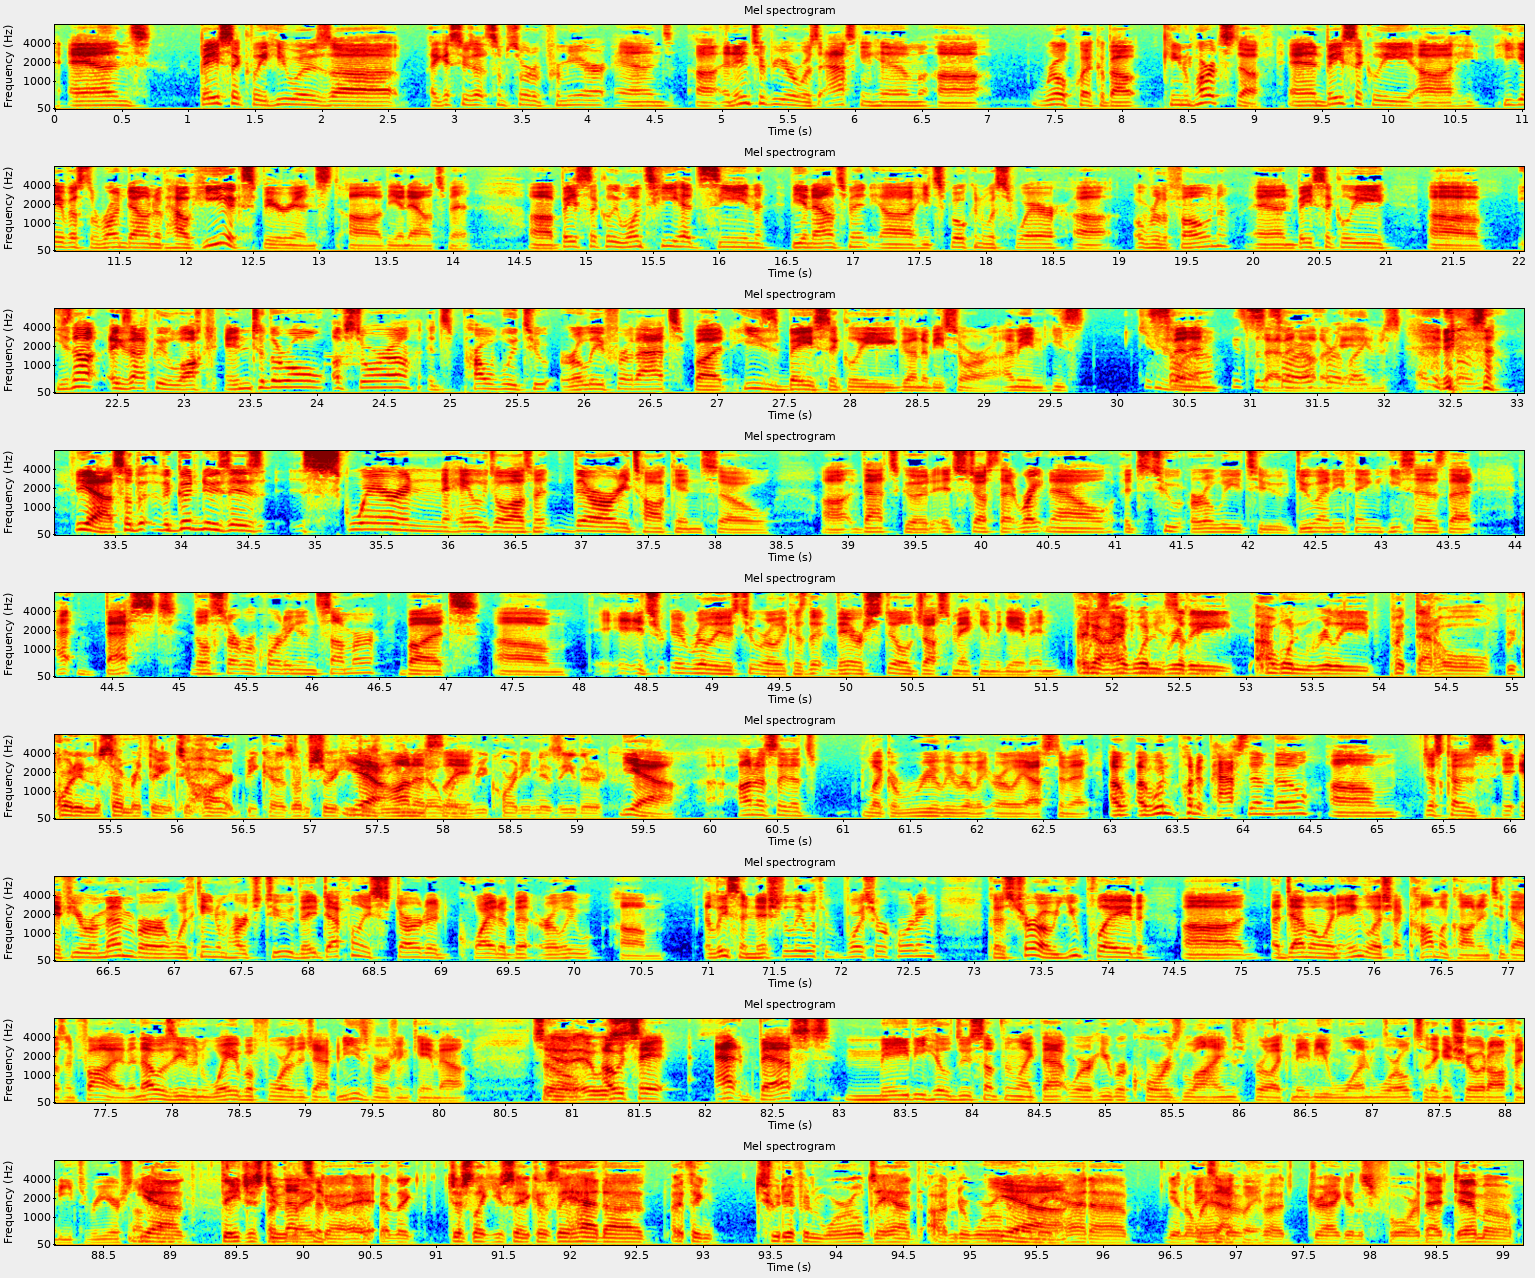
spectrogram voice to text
And basically he was uh, I guess he was at some sort of premiere and uh, an interviewer was asking him uh, real quick about Kingdom Hearts stuff and basically uh, he, he gave us the rundown of how he experienced uh, the announcement. Uh, basically, once he had seen the announcement, uh, he'd spoken with Square uh, over the phone, and basically, uh, he's not exactly locked into the role of Sora. It's probably too early for that, but he's basically gonna be Sora. I mean, he's He's, he's been in He's been seven Sora other for games. like. So, yeah, so the, the good news is Square and Haley Joel Osment, they're already talking, so uh, that's good. It's just that right now it's too early to do anything. He says that at best they'll start recording in summer, but um, it's it really is too early because they, they're still just making the game. And I know I wouldn't is something- really, I wouldn't really put that whole recording in the summer thing to heart because I'm sure he Yeah, doesn't even know honestly. when recording is either. Yeah, honestly, that's like a really, really early estimate. I, I wouldn't put it past them though, um, just because if you remember with Kingdom Hearts 2, they definitely started quite a bit early, um, at least initially with voice recording. Because Churro, you played uh, a demo in English at Comic Con in 2005, and that was even way before the Japanese version came out. So Yeah, it I would say. At best, maybe he'll do something like that where he records lines for like maybe one world so they can show it off at E3 or something. Yeah, they just But do like uh, like just like you say because they had uh, I think two different worlds. They had Underworld Yeah. and they had uh, you know Land Exactly. of uh, Dragons for that demo,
